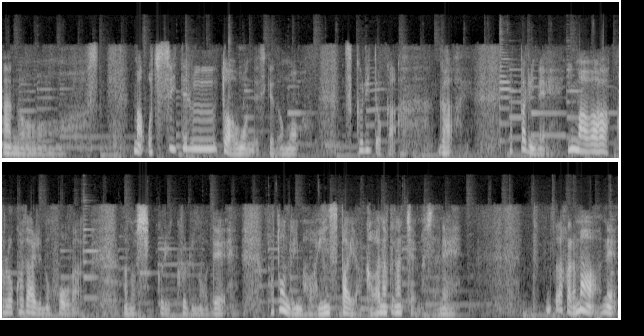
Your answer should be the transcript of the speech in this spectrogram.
あのまあ、落ち着いてるとは思うんですけども、作りとかがやっぱりね、今はクロコダイルの方があのしっくりくるので、ほとんど今はインスパイア買わなくなっちゃいましたね。だからまあね、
